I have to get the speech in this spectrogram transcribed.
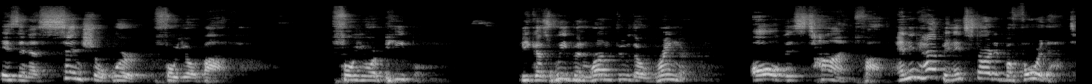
is an essential word for your body, for your people. Because we've been run through the wringer all this time, Father. And it happened, it started before that.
